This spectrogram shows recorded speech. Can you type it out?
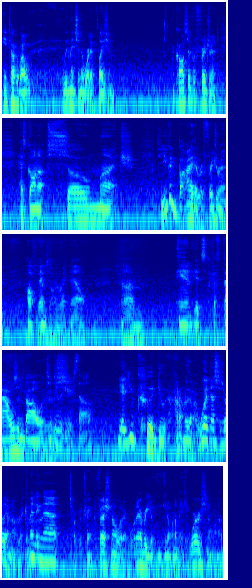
You talk about. We mentioned the word inflation. The cost of refrigerant has gone up so much. So you can buy the refrigerant off of Amazon right now. Um, and it's like a thousand dollars To do it yourself. Yeah, you could do it. I don't know that I would necessarily. I'm not recommending that. Talk to a trained professional, whatever, whatever. You don't you don't want to make it worse. You don't want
